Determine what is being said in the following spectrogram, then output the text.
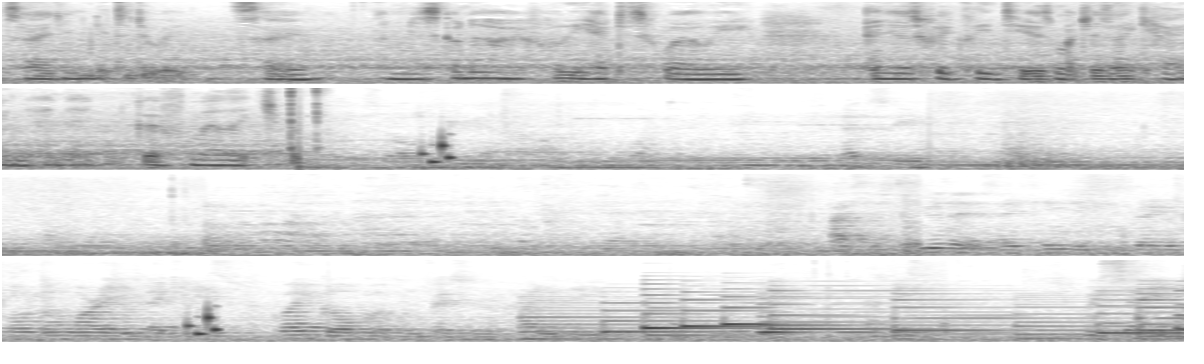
so I didn't get to do it. So I'm just gonna hopefully head to Swirly and just quickly do as much as I can and then go for my lecture. As a student, I think this is very important. Don't worry, like low concentration of hydrogen. We say it in the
